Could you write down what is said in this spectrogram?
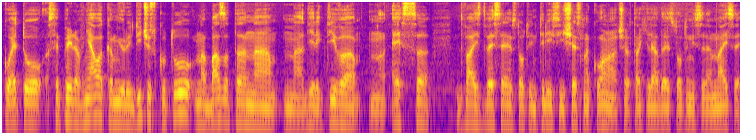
което се приравнява към юридическото на базата на, на директива на ЕС 22736 на колона на черта 1917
